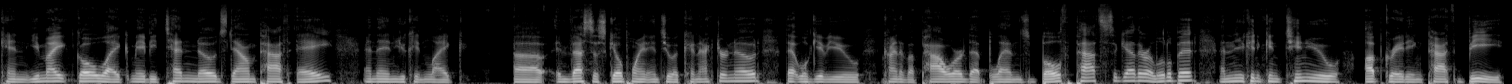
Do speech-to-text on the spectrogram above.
can you might go like maybe 10 nodes down path A and then you can like uh, invest a skill point into a connector node that will give you kind of a power that blends both paths together a little bit and then you can continue upgrading path B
